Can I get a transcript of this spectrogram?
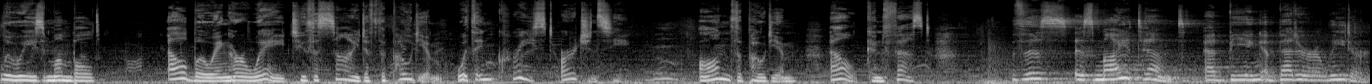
Louise mumbled, elbowing her way to the side of the podium with increased urgency. On the podium, El confessed, This is my attempt at being a better leader.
